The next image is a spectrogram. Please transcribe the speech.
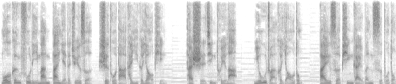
摩根·弗里曼扮演的角色试图打开一个药瓶，他使劲推拉、扭转和摇动，白色瓶盖纹丝不动。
